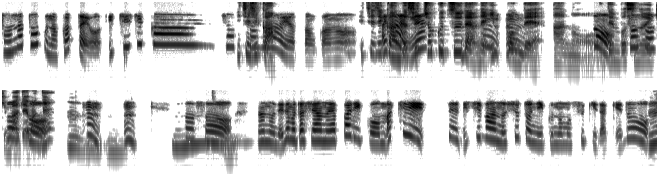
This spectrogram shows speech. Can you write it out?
そんな遠くなかったよ。1時間1ちょっと時間ぐらいやったんかな。1時間。だし、あそう直通だよね。うんうん。一本で、あのそ、う。デンボスの駅まではね。うんうんうん。うん。そうそう。なので、でも私、あの、やっぱりこう、街一番の首都に行くのも好きだけど、うん。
